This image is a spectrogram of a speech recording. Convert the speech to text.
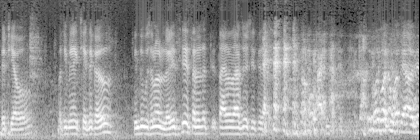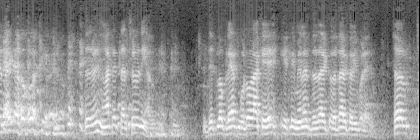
શેઠિયાઓ પછી મેં એક છે કહ્યું હિન્દુ મુસલમાન લડી છે તરત તારો રાહ જોશે. તો માટે તરછોડ નહીં આવું. જેટલો ફ્લેટ મોટો રાખે એટલી મહેનત વધારે વધારે કરવી પડે. છ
